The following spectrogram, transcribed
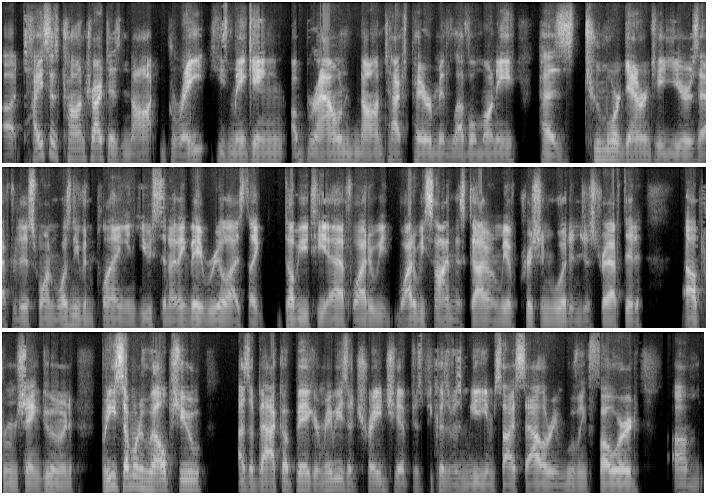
Uh, Theis's contract is not great. He's making a brown non-taxpayer mid-level money. Has two more guaranteed years after this one. wasn't even playing in Houston. I think they realized like WTF? Why do we why do we sign this guy when we have Christian Wood and just drafted Alperen Sengun? But he's someone who helps you as a backup big, or maybe he's a trade chip just because of his medium-sized salary moving forward. Um,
